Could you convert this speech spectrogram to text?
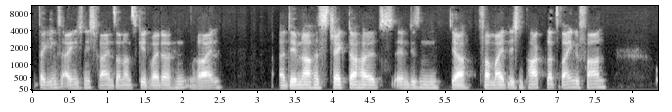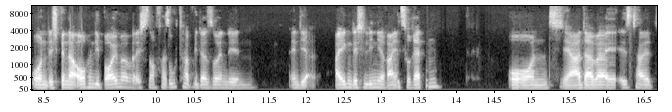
da ging es eigentlich nicht rein, sondern es geht weiter hinten rein. Äh, demnach ist Jack da halt in diesen ja, vermeintlichen Parkplatz reingefahren. Und ich bin da auch in die Bäume, weil ich es noch versucht habe, wieder so in, den, in die eigentliche Linie rein zu retten. Und ja, dabei ist halt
